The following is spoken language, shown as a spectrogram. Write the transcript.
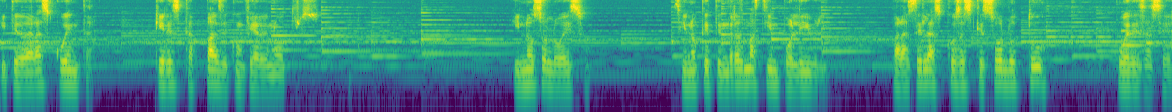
y te darás cuenta que eres capaz de confiar en otros. Y no solo eso, sino que tendrás más tiempo libre para hacer las cosas que solo tú puedes hacer.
